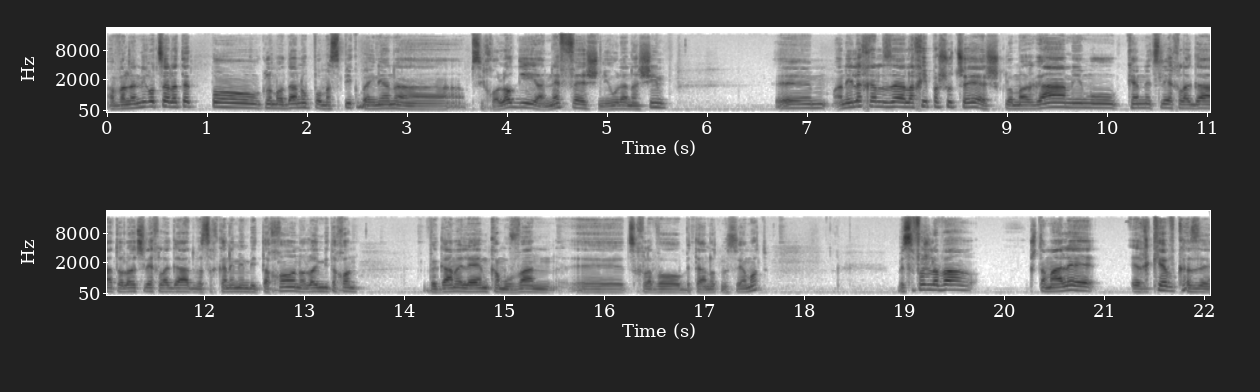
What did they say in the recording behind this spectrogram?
אבל אני רוצה לתת פה, כלומר דנו פה מספיק בעניין הפסיכולוגי, הנפש, ניהול אנשים. אמ, אני אלך על זה על הכי פשוט שיש. כלומר, גם אם הוא כן הצליח לגעת או לא הצליח לגעת, והשחקנים עם ביטחון או לא עם ביטחון, וגם אליהם כמובן אה, צריך לבוא בטענות מסוימות. בסופו של דבר, כשאתה מעלה הרכב כזה,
